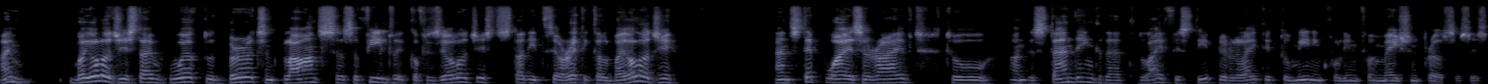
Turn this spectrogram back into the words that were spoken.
I'm a biologist. I've worked with birds and plants as a field ecophysiologist, studied theoretical biology, and stepwise arrived to understanding that life is deeply related to meaningful information processes,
